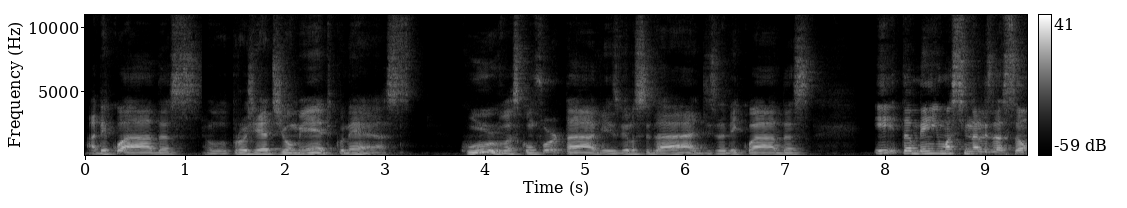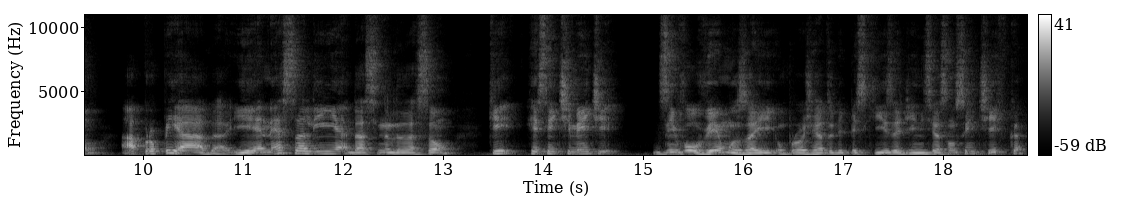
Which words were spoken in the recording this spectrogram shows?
adequadas, o projeto geométrico, né, as curvas confortáveis, velocidades adequadas e também uma sinalização apropriada. E é nessa linha da sinalização que recentemente desenvolvemos aí um projeto de pesquisa de iniciação científica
